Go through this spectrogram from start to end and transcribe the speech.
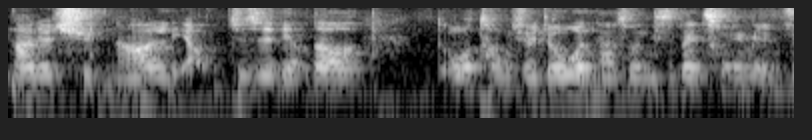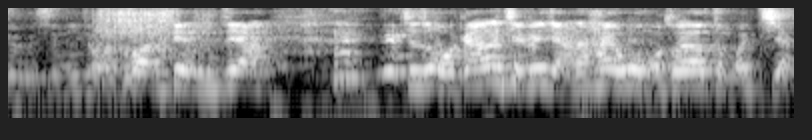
然后就去，然后聊，就是聊到我同学就问他说，你是被催眠是不是？你怎么突然变成这样？就是我刚刚前面讲的，他又问我说要怎么讲，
